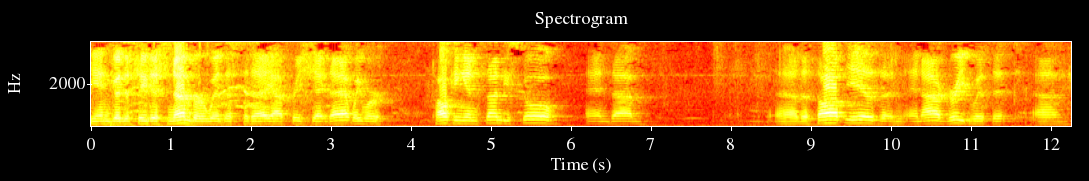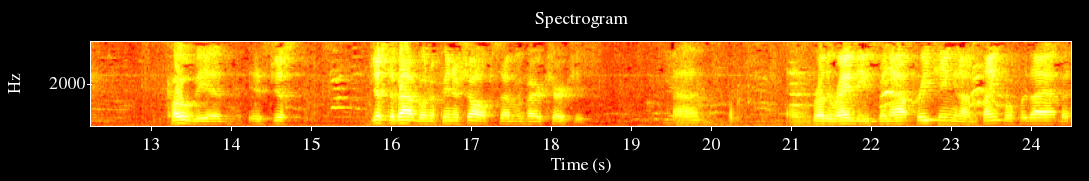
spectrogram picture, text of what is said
Again, good to see this number with us today. I appreciate that. We were talking in Sunday school, and um, uh, the thought is, and, and I agreed with it, um, COVID is just just about going to finish off some of our churches. Um, and Brother Randy's been out preaching, and I'm thankful for that. But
